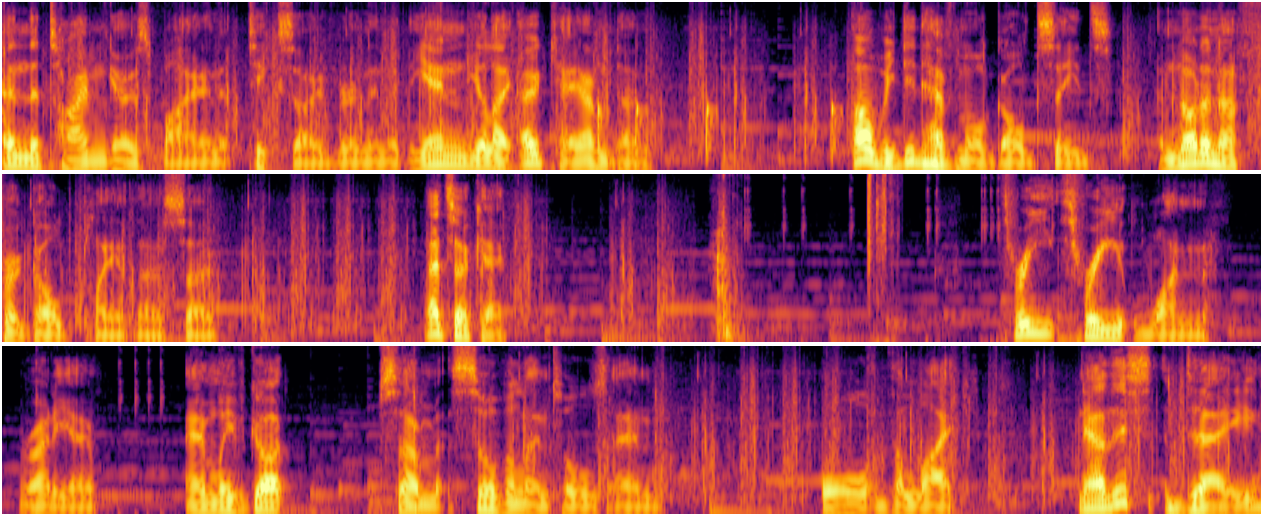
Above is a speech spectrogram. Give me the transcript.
and the time goes by and it ticks over and then at the end you're like, okay, I'm done. Oh, we did have more gold seeds. Not enough for a gold plant, though, so... That's okay. 331. Radio. And we've got some silver lentils and all the like. Now, this day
